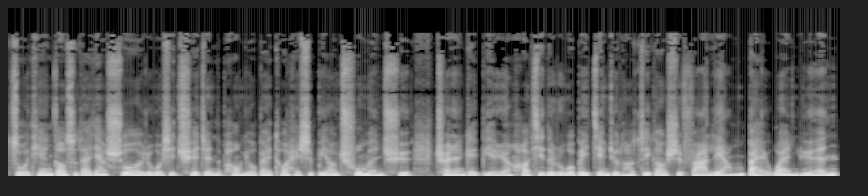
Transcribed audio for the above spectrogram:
昨天告诉大家说，如果是确诊的朋友，拜托还是不要出门去传染给别人。好，记得如果被检举的话，最高是罚两百万元。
